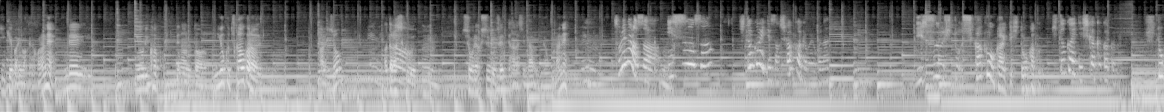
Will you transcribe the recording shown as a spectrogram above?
いけばいいわけだからね。でより書くってなるとよく使うからあれでしょ？うん新しく、まあうん、省略集合せって話になるんだからね。うん。それならさ、うん。椅子をさ人書いてさ四角書けばよくない？椅子人四角を書いて人を書く？人書いて四角書くの。人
